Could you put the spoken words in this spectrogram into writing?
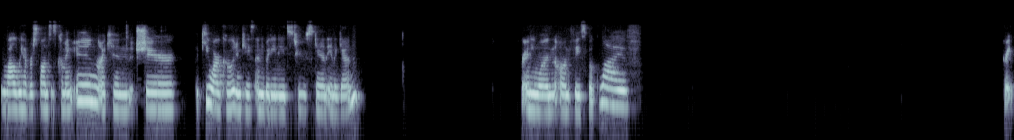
While we have responses coming in, I can share the QR code in case anybody needs to scan in again. For anyone on Facebook Live, Great.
